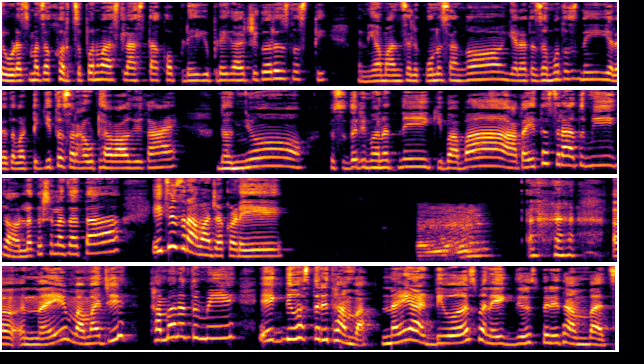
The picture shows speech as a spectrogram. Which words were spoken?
तेवढाच माझा खर्च पण वाचला असता. कपडे गिपडे घ्यायची गरज नसती. आणि या माणसाला कोण सांग? याला तर जमतच नाही. याला तर वाटते की तसं राहू ठेवा की काय? धन्य. तसं तरी म्हणत नाही की बाबा आता इथंच राहा तुम्ही. गावला कशाला जाता? इथेच राहा माझ्याकडे. नाही मामाजी. थांबा ना तुम्ही. एक दिवस तरी थांबा. नाही आठ दिवस पण एक दिवस तरी थांबाच.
